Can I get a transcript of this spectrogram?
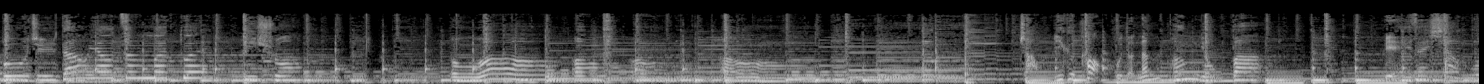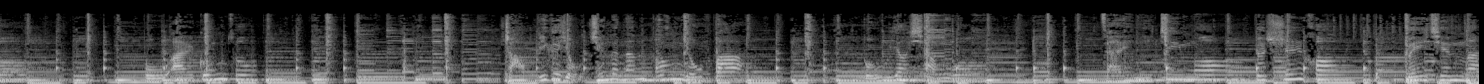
不知道要怎么对你说。哦哦哦哦哦，找一个靠谱的男朋友吧，别再想我不爱工作。找一个有钱的男朋友吧，不要想我。在你寂寞的时候，没钱买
